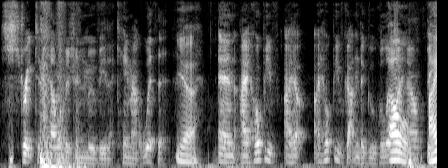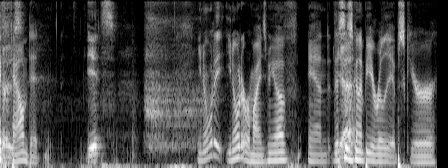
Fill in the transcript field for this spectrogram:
straight-to-television movie that came out with it. Yeah. And I hope you've I, I hope you've gotten to Google it Oh, right now. I found it. it's You know what? It, you know what it reminds me of, and this Yeah? is going to be a really obscure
